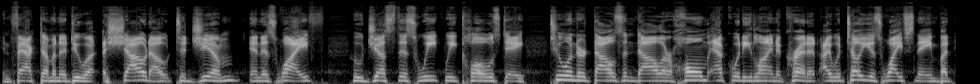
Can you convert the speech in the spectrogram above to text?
In fact, I'm going to do a, a shout out to Jim and his wife who just this week we closed a $200,000 home equity line of credit. I would tell you his wife's name, but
